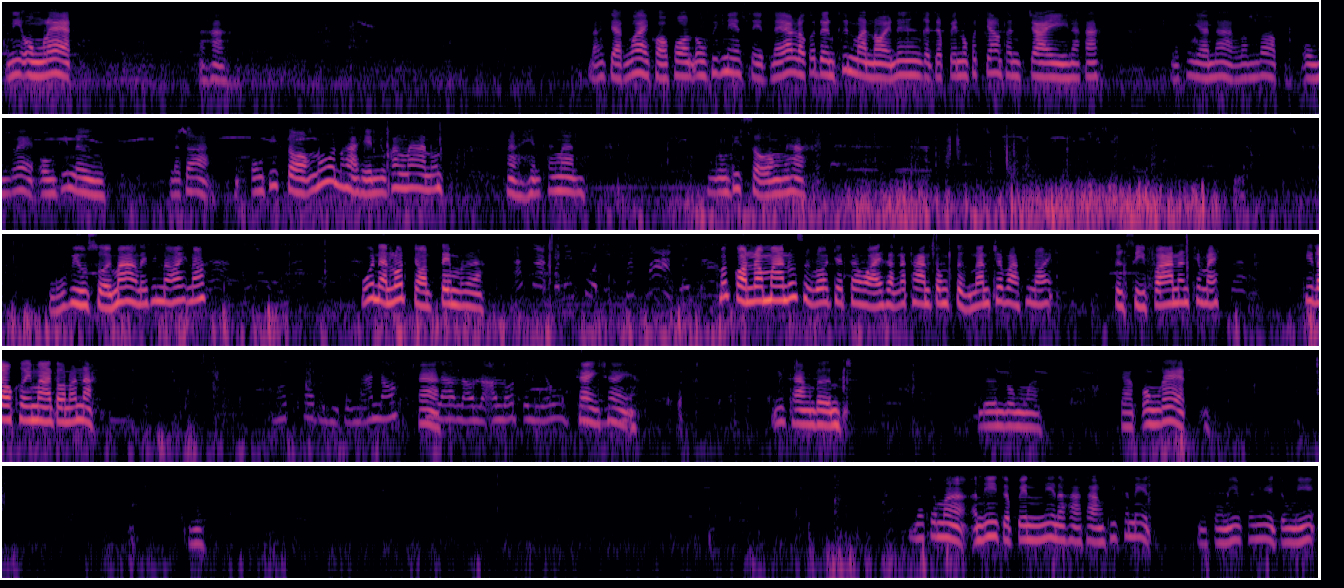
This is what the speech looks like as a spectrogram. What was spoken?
อันนี้องค์แรกนะคะหลั งจากไหว้ขอพรองค์พิฆเนศเสร็จแล้วเราก็เดินขึ้นมาหน่อยนึงก็จะเป็นองค์พระเจ้าทันใจนะคะองค์พญานาคล้อมรอบองค์แรกองค์ที่หนึ่งแล้วก็องค์ที่สองนู่นค่ะ เห็นอยู่ข้างหน้านู่นอะเห็นข้างหน้านู่องค์ที่สองนะคะโอ้วิวสวยมากเลยพี่น้อยเนาะอุ้ยนั่นรถจอดเต็มเลยนะ อากาศบริสุทธิ์อีกมากๆ เลยจ้าเมื่อก่อนเรามารู้สึกเราจะถวายสังฆทานตรงตึกนั้นใช่ป่ะพี่น้อย ตึกสีฟ้านั้นใช่ไหมจ้ะที่เราเคยมาตอนนั้นน่ะ รถเข้าไปอยู่ตรงนั้นเนาะอ่า เราเราเราเอารถไปเลี้ยวใช่ใช่ นี่ทางเดิน เดินลงมา จากองค์แรก แล้วก็มาอันนี้จะเป็นนี่นะคะ ทางพิคเนตตรงนี้พระพิคเนตตรงนี้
